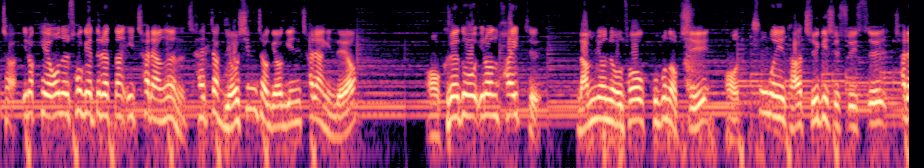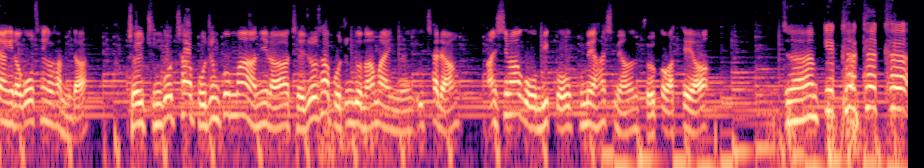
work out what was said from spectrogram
자, 이렇게 오늘 소개해드렸던 이 차량은 살짝 여심 저격인 차량인데요. 어, 그래도 이런 화이트, 남녀노소 구분 없이 어, 충분히 다 즐기실 수 있을 차량이라고 생각합니다. 저희 중고차 보증뿐만 아니라 제조사 보증도 남아있는 이 차량 안심하고 믿고 구매하시면 좋을 것 같아요. 자, 함께 카카카!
